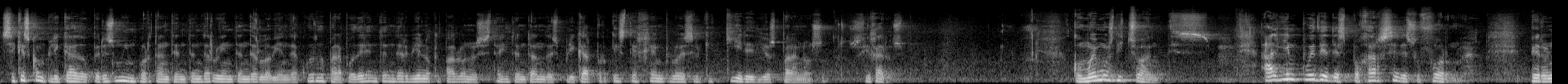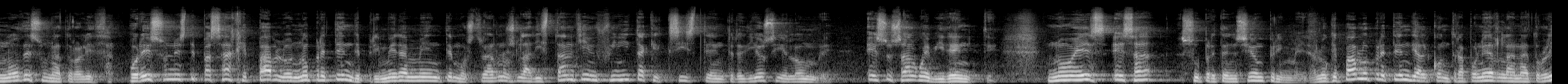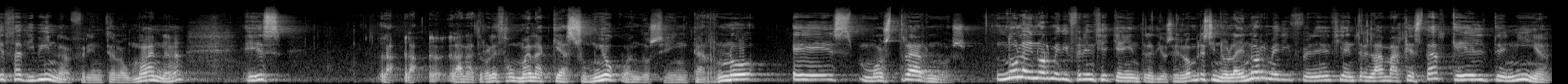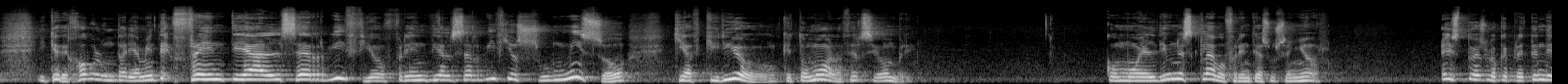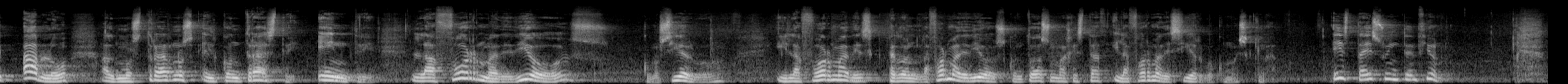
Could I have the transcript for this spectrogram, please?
Sé que es complicado, pero es muy importante entenderlo y entenderlo bien, ¿de acuerdo? Para poder entender bien lo que Pablo nos está intentando explicar, porque este ejemplo es el que quiere Dios para nosotros. Fijaros, como hemos dicho antes, alguien puede despojarse de su forma, pero no de su naturaleza. Por eso en este pasaje Pablo no pretende primeramente mostrarnos la distancia infinita que existe entre Dios y el hombre. Eso es algo evidente. No es esa su pretensión primera. Lo que Pablo pretende al contraponer la naturaleza divina frente a la humana es la, naturaleza humana que asumió cuando se encarnó, es mostrarnos no la enorme diferencia que hay entre Dios y el hombre, sino la enorme diferencia entre la majestad que él tenía y que dejó voluntariamente frente al servicio, frente al servicio sumiso que adquirió, que tomó al hacerse hombre. como el de un esclavo frente a su Señor. Esto es lo que pretende Pablo al mostrarnos el contraste entre la forma de Dios como siervo y la forma de, perdón, la forma de Dios con toda su majestad y la forma de siervo como esclavo. Esta es su intención.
